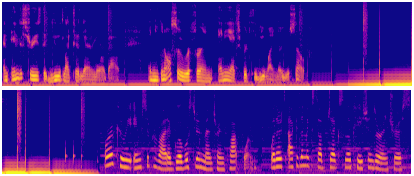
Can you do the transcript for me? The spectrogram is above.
and industries that you would like to learn more about. And you can also refer in any experts that you might know yourself. Orakui aims to provide a global student mentoring platform. Whether it's academic subjects, locations, or interests,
